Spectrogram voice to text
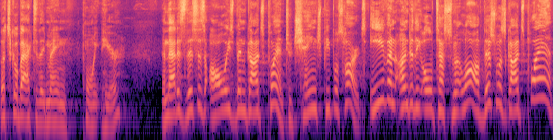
let's go back to the main point here. And that is, this has always been God's plan to change people's hearts. Even under the Old Testament law, this was God's plan.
